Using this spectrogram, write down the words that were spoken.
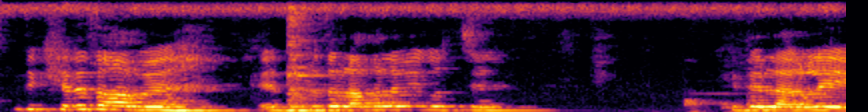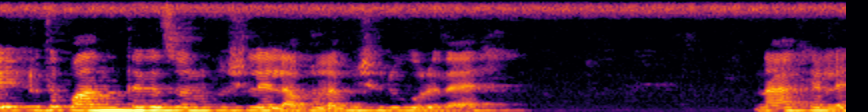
কিন্তু খেতে তো হবে। এ দুটো তো লাফালাফি করছে। খেতে লাগলে একটু তো পান থেকে চন খুশলে লাফালাফি শুরু করে দেয়। না খেলে।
